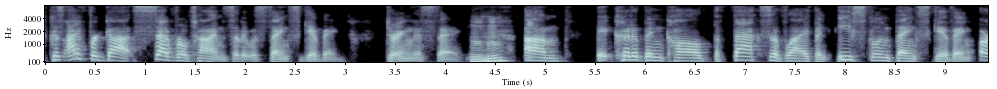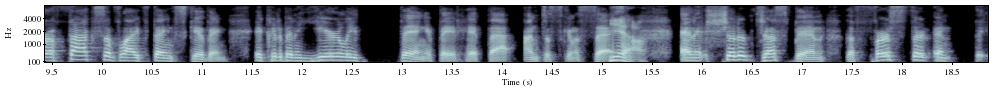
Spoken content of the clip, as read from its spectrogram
Because I forgot several times that it was Thanksgiving during this thing. Mhm. Um, it could have been called the Facts of Life and Eastland Thanksgiving or a Facts of Life Thanksgiving. It could have been a yearly thing if they had hit that. I'm just gonna say. Yeah. And it should have just been the first third and the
